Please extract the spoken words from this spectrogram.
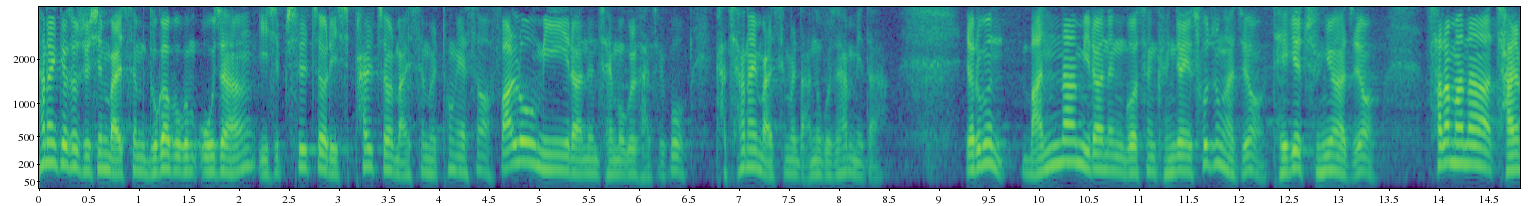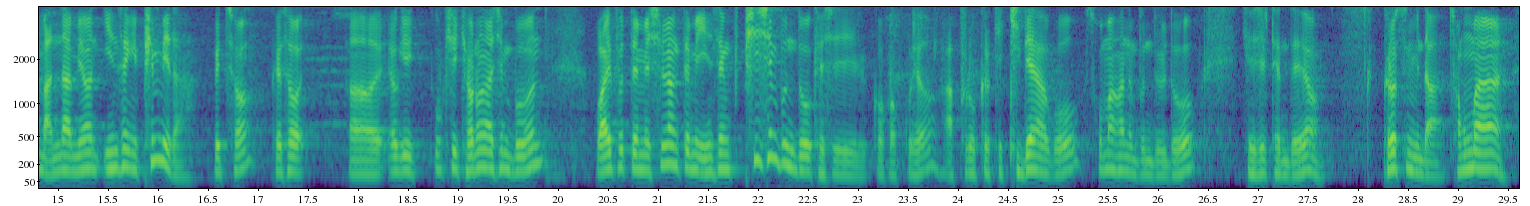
하나님께서 주신 말씀 누가복음 5장 27절 28절 말씀을 통해서 Follow Me라는 제목을 가지고 같이 하나님의 말씀을 나누고자 합니다. 여러분 만남이라는 것은 굉장히 소중하죠. 되게 중요하죠. 사람 하나 잘 만나면 인생이 핍니다. 그렇죠? 그래서 어, 여기 혹시 결혼하신 분 와이프 때문에 신랑 때문에 인생 피신 분도 계실 것 같고요. 앞으로 그렇게 기대하고 소망하는 분들도 계실 텐데요. 그렇습니다. 정말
